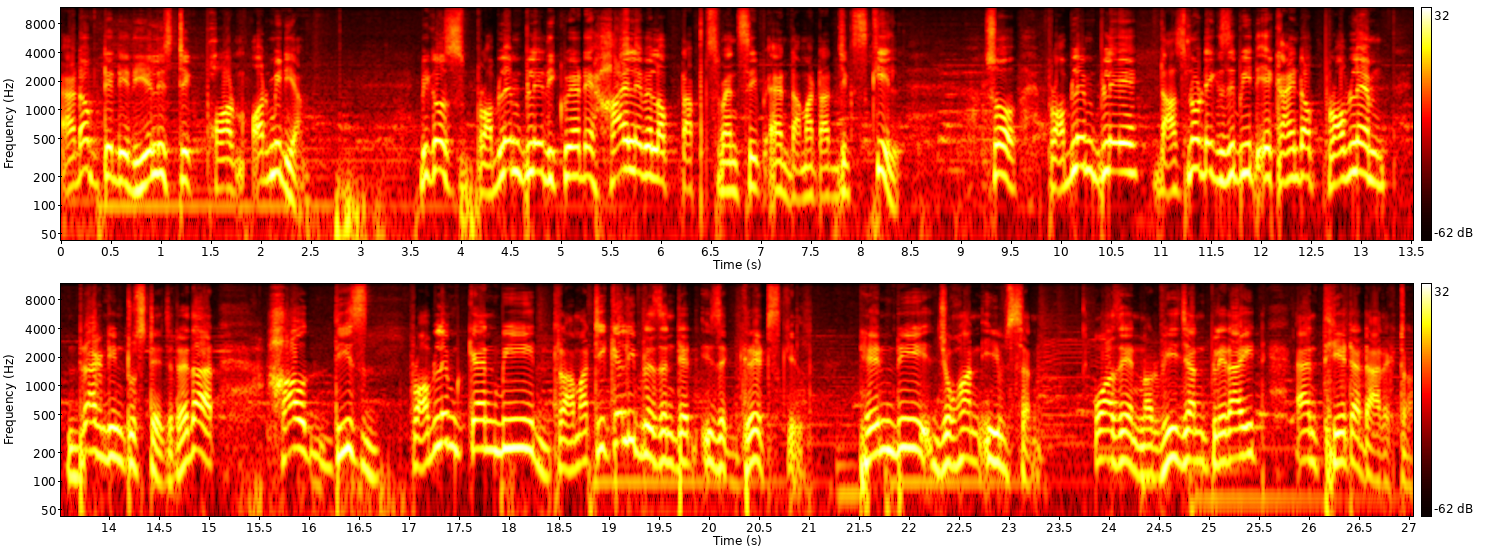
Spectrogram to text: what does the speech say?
adopted a realistic form or medium. Because problem play required a high level of craftsmanship and dramaturgic skill. So problem play does not exhibit a kind of problem dragged into stage. Rather how this problem can be dramatically presented is a great skill Henrik Johan Ibsen was a Norwegian playwright and theatre director.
